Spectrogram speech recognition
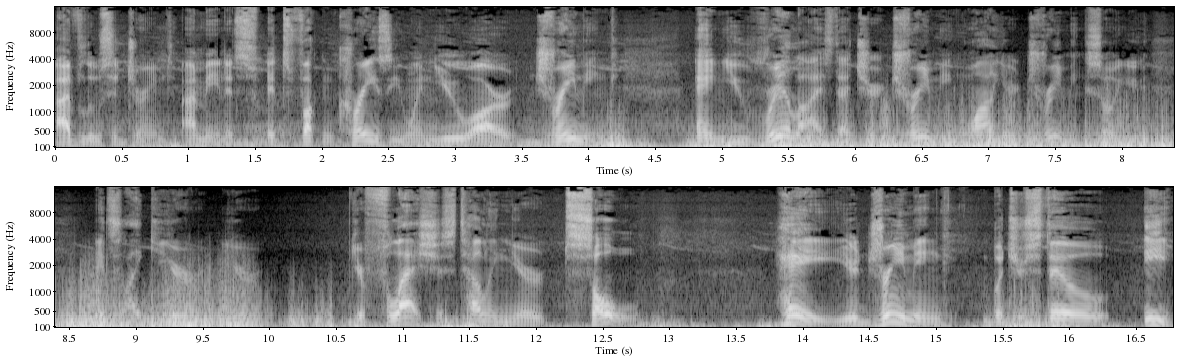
I've lucid dreamed. I mean, it's it's fucking crazy when you are dreaming and you realize that you're dreaming while you're dreaming. So you it's like your your your flesh is telling your soul hey you're dreaming but you're still e.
